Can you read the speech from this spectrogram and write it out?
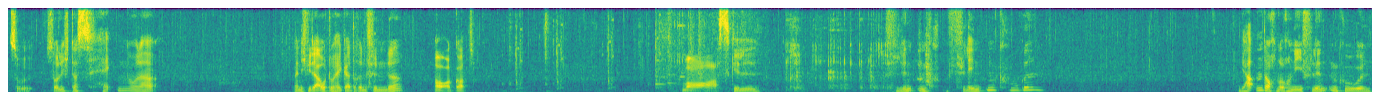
So, soll ich das hacken oder... Wenn ich wieder Autohacker drin finde. Oh Gott. Boah, Skill. Flinten, Flintenkugeln? Wir hatten doch noch nie Flintenkugeln.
